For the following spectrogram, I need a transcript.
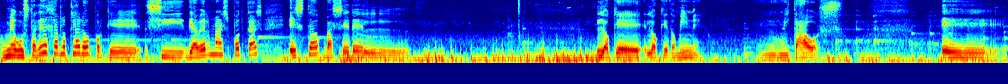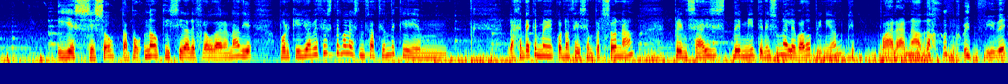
me gustaría dejarlo claro porque si de haber más podcasts, esto va a ser el lo que, lo que domine mi caos. Eh, y es eso, tampoco no quisiera defraudar a nadie, porque yo a veces tengo la sensación de que mm, la gente que me conocéis en persona pensáis de mí, tenéis una elevada opinión que para nada coincide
